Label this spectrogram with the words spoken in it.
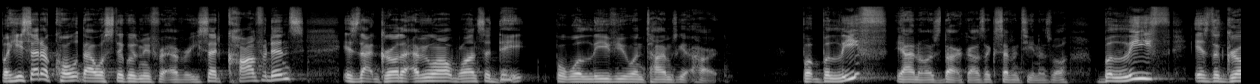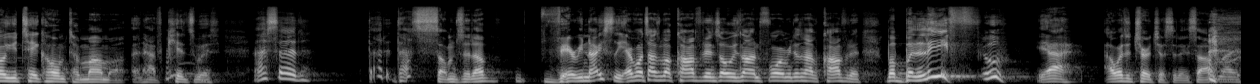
But he said a quote that will stick with me forever. He said, Confidence is that girl that everyone wants to date, but will leave you when times get hard. But belief, yeah, I know it's dark. I was like 17 as well. Belief is the girl you take home to mama and have kids with. And I said, that, that sums it up very nicely. Everyone talks about confidence, oh, he's not informed, he doesn't have confidence. But belief, Ooh. yeah, I went to church yesterday, so I'm like,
